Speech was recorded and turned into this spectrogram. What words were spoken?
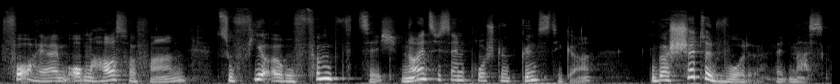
vorher im Open House Verfahren zu 4,50 Euro, 90 Cent pro Stück günstiger, überschüttet wurde mit Masken.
